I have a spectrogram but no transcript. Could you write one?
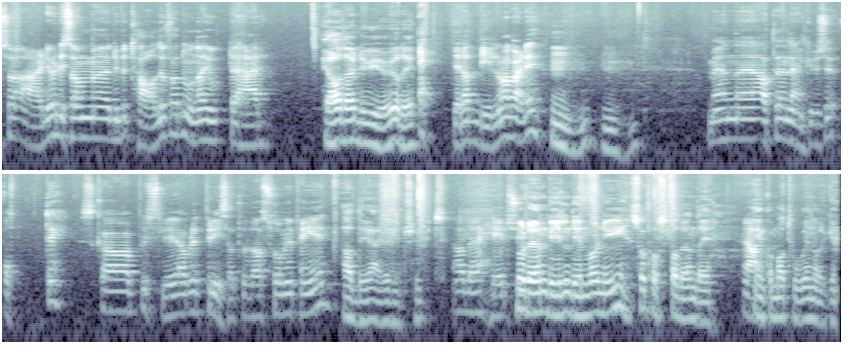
så er det jo liksom eh, Du betaler jo for at noen har gjort det her Ja, der, du gjør jo det. etter at bilen var ferdig. Men uh, at en Land Cruiser 80 skal plutselig ha blitt prisa til da så mye penger, Ja, det er jo helt sjukt. ja, det er helt Når den bilen din var ny, så kosta den det. Ja. 1,2 i Norge.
